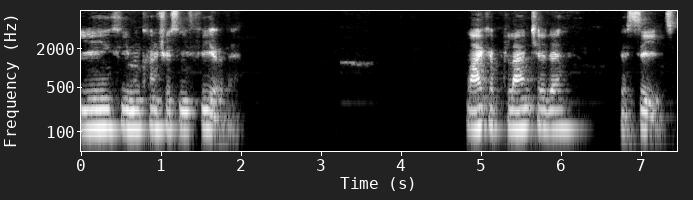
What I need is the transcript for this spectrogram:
in human consciousness field, like planted the seeds.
